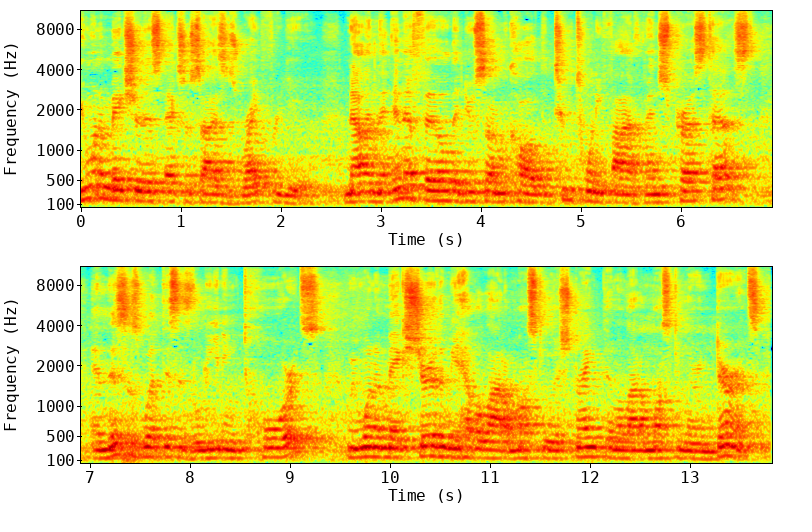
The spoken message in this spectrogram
You want to make sure this exercise is right for you. Now in the NFL, they do something called the 225 bench press test, and this is what this is leading towards. We want to make sure that we have a lot of muscular strength and a lot of muscular endurance.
